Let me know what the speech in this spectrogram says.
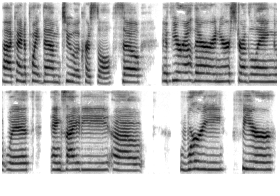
uh, kind of point them to a crystal. So if you're out there and you're struggling with anxiety, uh, worry, fear,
